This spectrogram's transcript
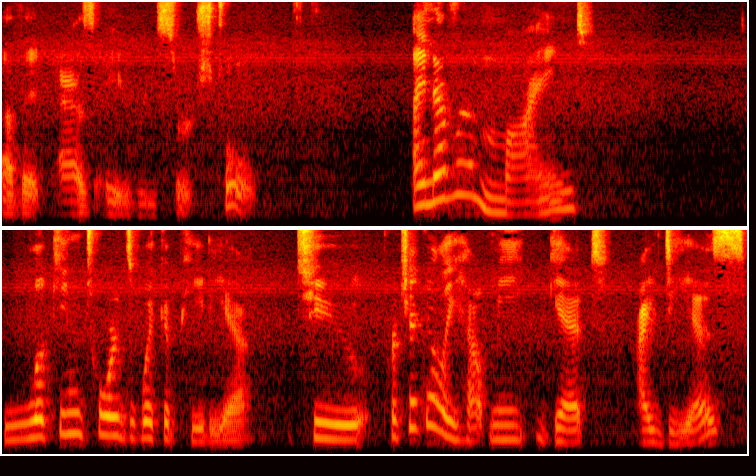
of it as a research tool. I never mind looking towards Wikipedia to particularly help me get ideas.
